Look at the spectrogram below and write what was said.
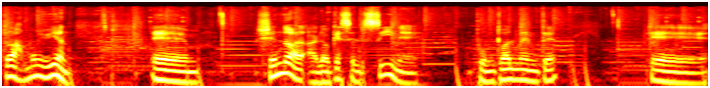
todas muy bien. Eh, yendo a, a lo que es el cine puntualmente, eh,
